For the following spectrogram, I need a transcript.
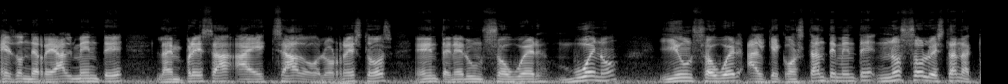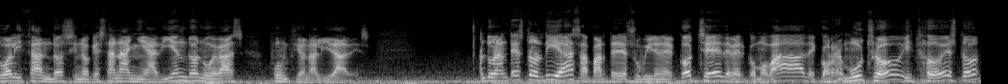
es donde realmente la empresa ha echado los restos en tener un software bueno y un software al que constantemente no solo están actualizando, sino que están añadiendo nuevas funcionalidades durante estos días, aparte de subir en el coche, de ver cómo va, de correr mucho y todo esto,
